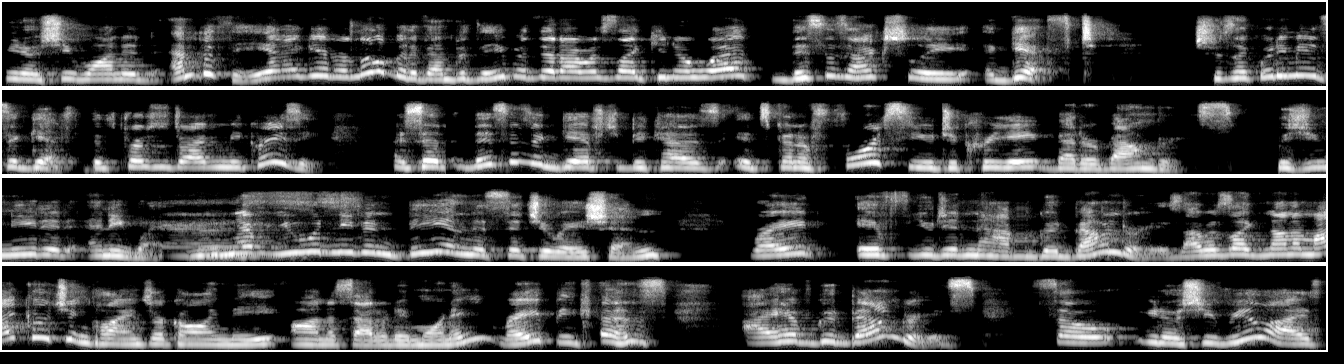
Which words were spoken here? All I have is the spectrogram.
you know, she wanted empathy. And I gave her a little bit of empathy, but then I was like, you know what? This is actually a gift. She's like, what do you mean it's a gift? This person's driving me crazy. I said, this is a gift because it's going to force you to create better boundaries because you need it anyway. Yes. You would never, you wouldn't even be in this situation right? If you didn't have good boundaries. I was like, none of my coaching clients are calling me on a Saturday morning, right? Because I have good boundaries. So, you know, she realized,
